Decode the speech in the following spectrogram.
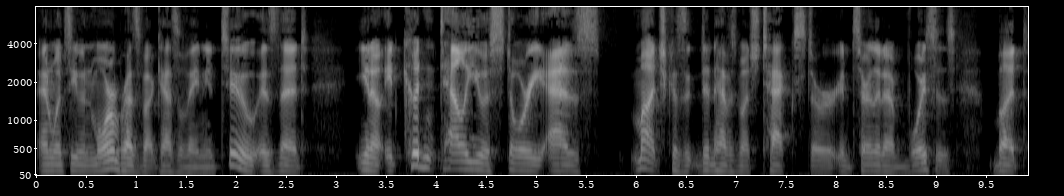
And what's even more impressive about Castlevania 2 is that you know it couldn't tell you a story as much because it didn't have as much text or it certainly didn't have voices, but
